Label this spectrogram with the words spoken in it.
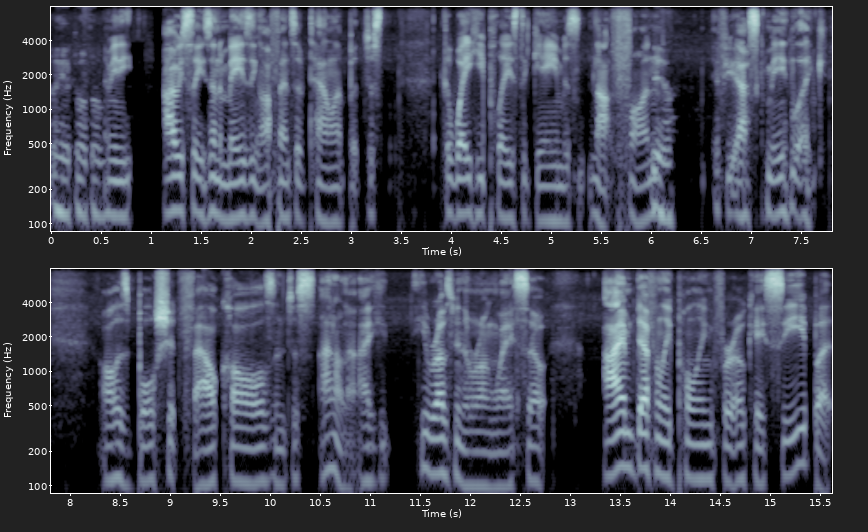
I hate both of them. I mean, he, obviously he's an amazing offensive talent, but just the way he plays the game is not fun. Yeah. If you ask me, like all his bullshit foul calls and just I don't know, I he, he rubs me the wrong way. So I'm definitely pulling for OKC, but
